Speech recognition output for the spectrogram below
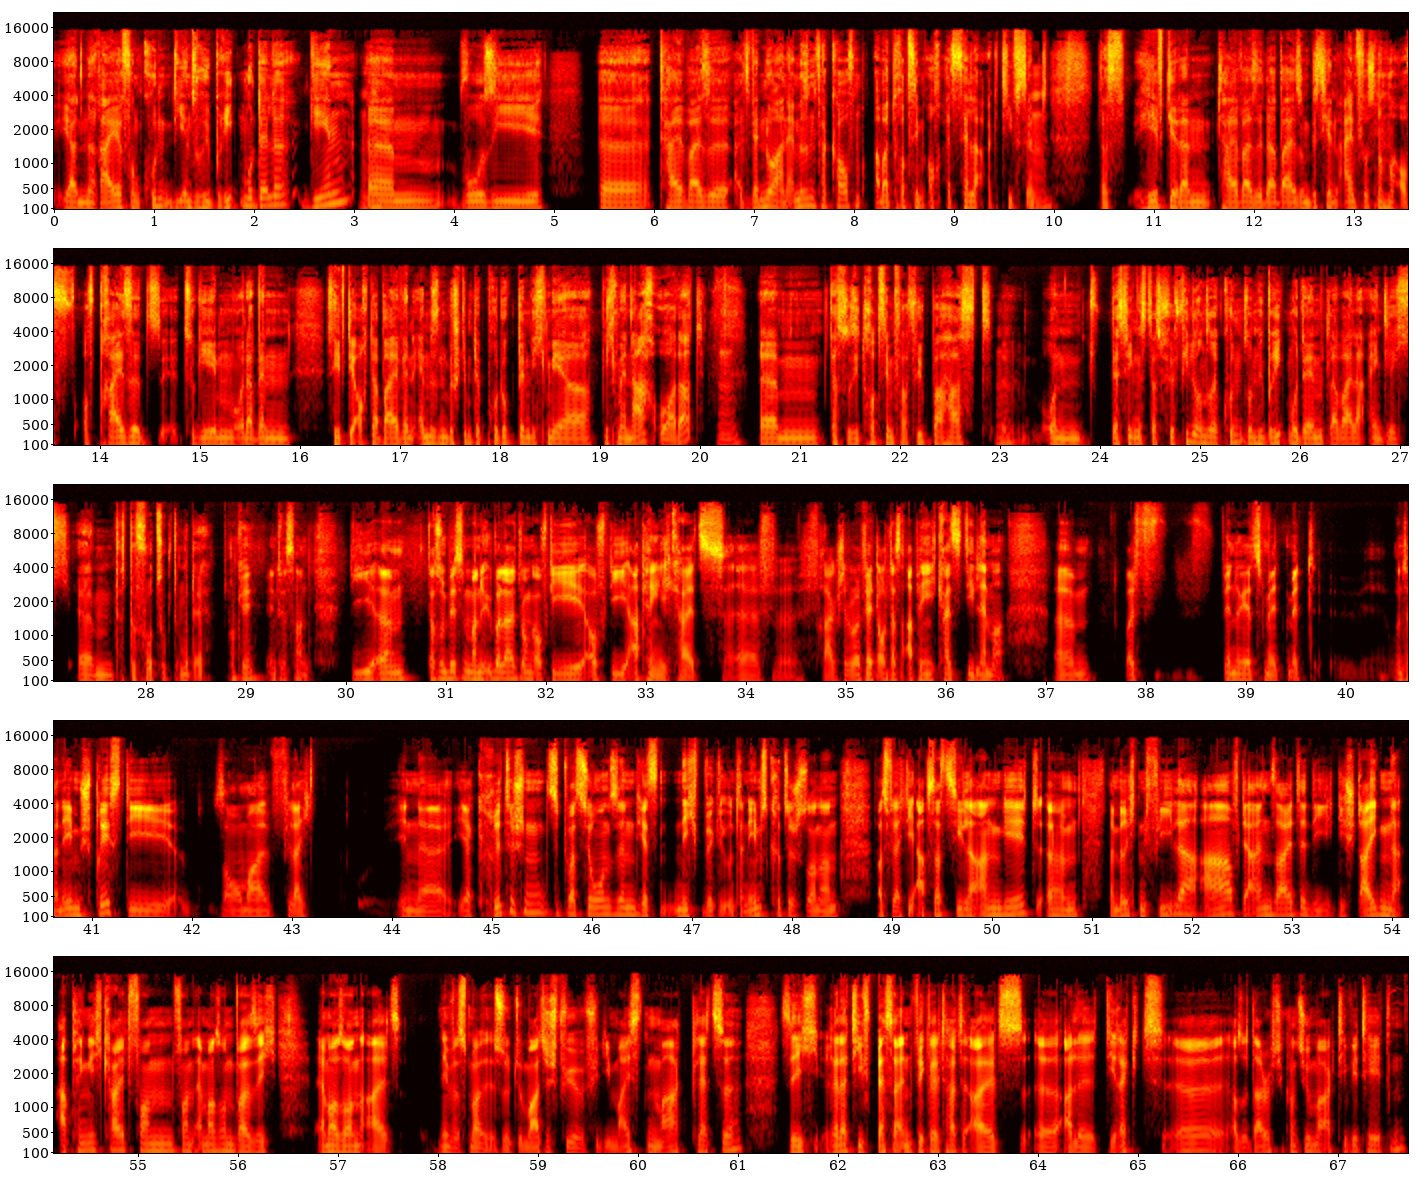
ja eine Reihe von Kunden, die in so Hybridmodelle gehen, Mhm. ähm, wo sie äh, teilweise als Vendor an Amazon verkaufen, aber trotzdem auch als Seller aktiv sind. Das hilft dir dann teilweise dabei, so ein bisschen Einfluss nochmal auf, auf Preise zu geben oder wenn, es hilft dir auch dabei, wenn Amazon bestimmte Produkte nicht mehr, nicht mehr nachordert, Mhm. ähm, dass du sie trotzdem verfügbar hast. Mhm. Ähm, Und deswegen ist das für viele unserer Kunden so ein Hybridmodell mittlerweile eigentlich ähm, das bevorzugte Modell. Okay, interessant. Die, ähm, das ist so ein bisschen meine Überleitung auf die, auf die Abhängigkeitsfragestellung oder vielleicht auch das Abhängigkeitsdilemma. Ähm, weil wenn du jetzt mit, mit Unternehmen sprichst, die, sagen wir mal, vielleicht in einer eher kritischen Situation sind, jetzt nicht wirklich unternehmenskritisch, sondern was vielleicht die Absatzziele angeht, ähm, dann berichten viele A, auf der einen Seite die, die steigende Abhängigkeit von, von Amazon, weil sich Amazon als nehmen wir es mal symptomatisch für, für die meisten Marktplätze, sich relativ besser entwickelt hat als äh, alle direkt, äh, also Direct-to-Consumer-Aktivitäten.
